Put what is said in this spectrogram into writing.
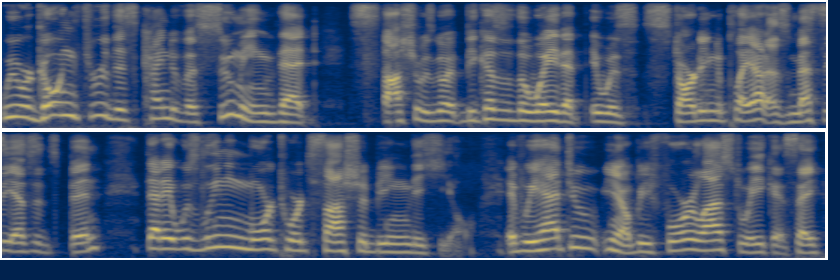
We were going through this kind of assuming that Sasha was going, because of the way that it was starting to play out, as messy as it's been, that it was leaning more towards Sasha being the heel. If we had to, you know, before last week, and say,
